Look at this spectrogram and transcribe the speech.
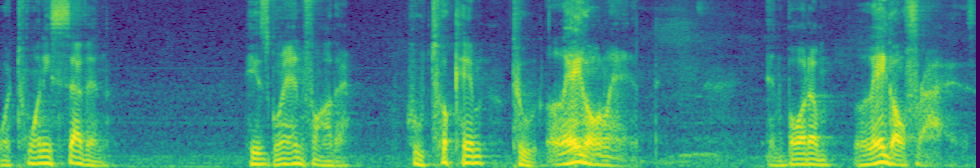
or 27, his grandfather, who took him to Legoland and bought him Lego fries.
